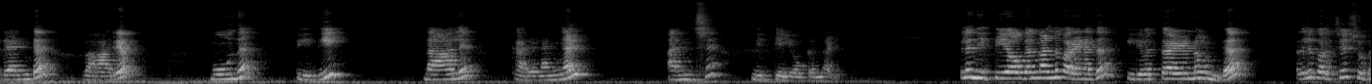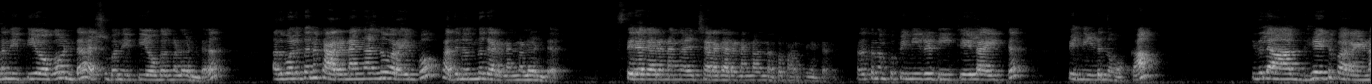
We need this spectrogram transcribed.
രണ്ട് വാരം മൂന്ന് തിഥി നാല് കരണങ്ങൾ അഞ്ച് നിത്യയോഗങ്ങൾ. ഇതിൽ നിത്യയോഗങ്ങൾ എന്ന് പറയുന്നത് ഇരുപത്തേഴെണ്ണം ഉണ്ട്. അതിൽ കുറച്ച് ശുഭനിത്യയോഗം ഉണ്ട് അശുഭ നിത്യയോഗങ്ങളുണ്ട് അതുപോലെ തന്നെ കരണങ്ങൾ എന്ന് പറയുമ്പോൾ പതിനൊന്ന് കരണങ്ങളുണ്ട്. സ്ഥിരകരണങ്ങൾ ചരകരണങ്ങൾ എന്നൊക്കെ പറഞ്ഞിട്ട്. അതൊക്കെ നമുക്ക് പിന്നീട് ഡീറ്റെയിൽ ആയിട്ട് പിന്നീട് നോക്കാം. ഇതിൽ ആദ്യമായിട്ട് പറയണ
